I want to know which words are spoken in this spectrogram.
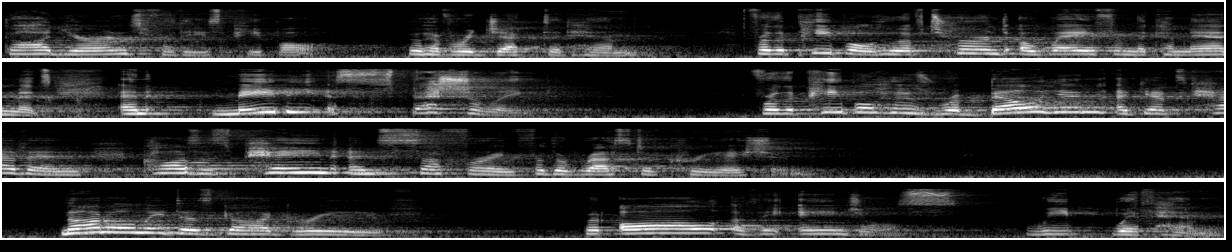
God yearns for these people who have rejected him, for the people who have turned away from the commandments, and maybe especially for the people whose rebellion against heaven causes pain and suffering for the rest of creation. Not only does God grieve, but all of the angels weep with him.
